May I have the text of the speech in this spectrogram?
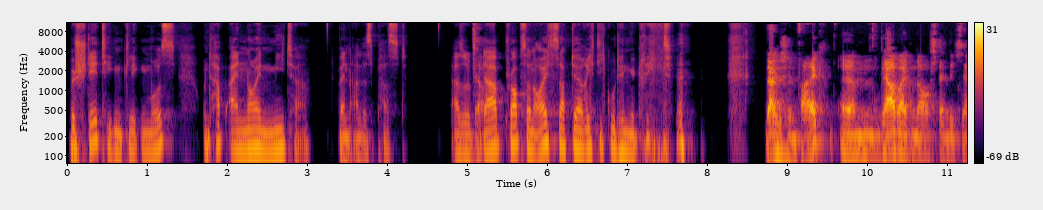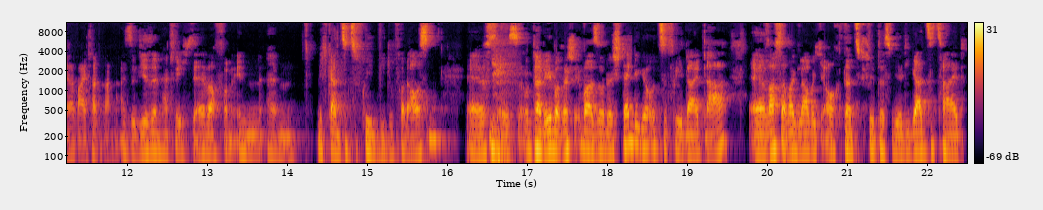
Bestätigen klicken muss und habe einen neuen Mieter, wenn alles passt. Also ja. da Props an euch, das habt ihr richtig gut hingekriegt. Dankeschön, Falk. Ähm, wir arbeiten da auch ständig äh, weiter dran. Also wir sind natürlich selber von innen ähm, nicht ganz so zufrieden wie du von außen. Äh, es ist unternehmerisch immer so eine ständige Unzufriedenheit da, äh, was aber, glaube ich, auch dazu führt, dass wir die ganze Zeit,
